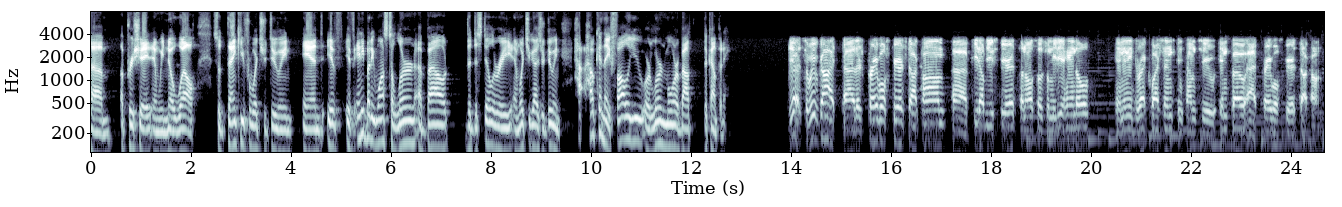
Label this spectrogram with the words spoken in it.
um, appreciate and we know well. So thank you for what you're doing. And if if anybody wants to learn about the distillery and what you guys are doing, how, how can they follow you or learn more about the company? Yeah, so we've got uh, there's prairiewolfspirits.com, uh, PW Spirits on all social media handles, and any direct questions can come to info at prairiewolfspirits.com.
